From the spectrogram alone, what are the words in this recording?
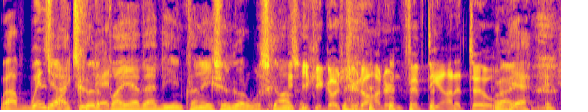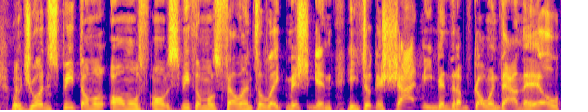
Well, winds yeah, I could bad. if I ever had the inclination to go to Wisconsin. you could go shoot 150 on it too. Right. Yeah. Well, Jordan Spieth almost, almost, almost Spieth almost fell into Lake Michigan. He took a shot and he ended up going down the hill.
